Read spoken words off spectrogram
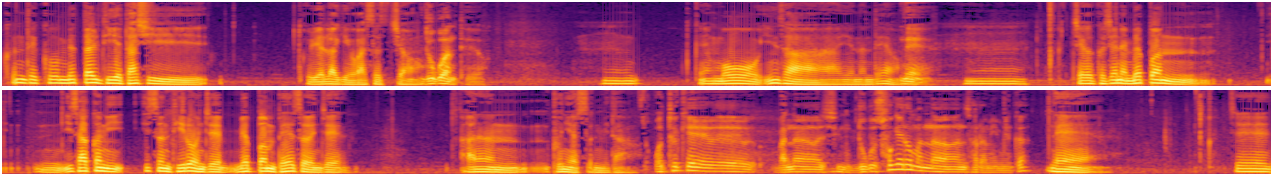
근데 그 몇 달 뒤에 다시 또 연락이 왔었죠. 누구한테요? 음, 그냥 뭐 인사였는데요. 네. 음, 제가 그 전에 몇 번, 음, 이 사건이 있은 뒤로 이제 몇 번 뵈서 이제 아는 분이었습니다. 어떻게 만나신, 누구 소개로 만난 사람입니까? 네. 제,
